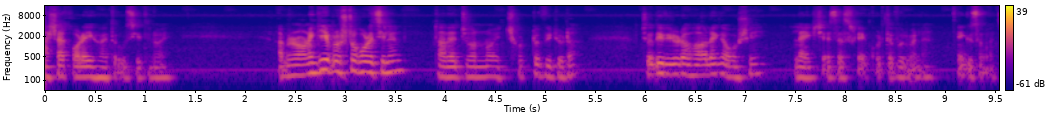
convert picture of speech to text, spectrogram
আশা করাই হয়তো উচিত নয়। আপনারা অনেকেই প্রশ্ন করেছিলেন তাদের জন্য এই ছোট্ট ভিডিওটা। যদি ভিডিওটা ভালো লাগে অবশ্যই লাইক শেয়ার সাবস্ক্রাইব করতে ভুলবেন না। থ্যাংক ইউ সো মাচ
